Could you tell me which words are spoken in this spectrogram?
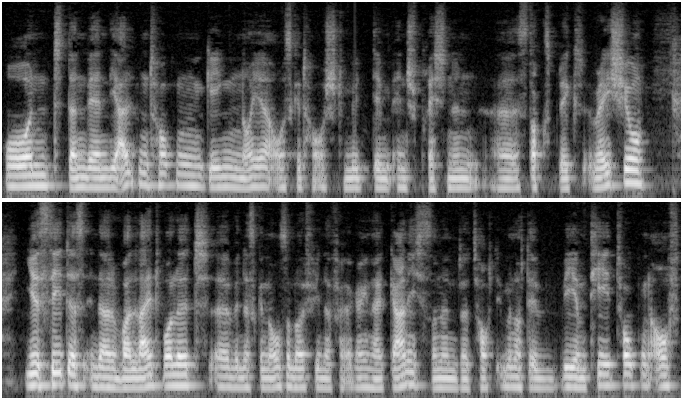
Und dann werden die alten Token gegen neue ausgetauscht mit dem entsprechenden äh, Stock-Split-Ratio. Ihr seht das in der Light Wallet, äh, wenn das genauso läuft wie in der Vergangenheit, gar nicht, sondern da taucht immer noch der WMT-Token auf.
